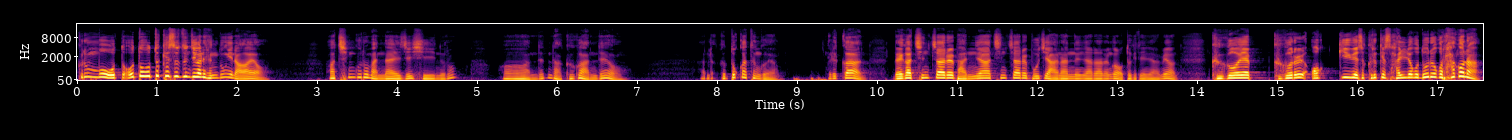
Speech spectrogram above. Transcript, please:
그럼 뭐 어떠, 어떠, 어떻게 쓰든지 간에 행동이 나와요. 아 친구로 만나야지 시인으로? 어안 된다. 그거 안 돼요. 아, 그 똑같은 거예요. 그러니까 내가 진짜를 봤냐 진짜를 보지 않았느냐라는 건 어떻게 되냐면 그거에 그거를 얻기 위해서 그렇게 살려고 노력을 하거나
